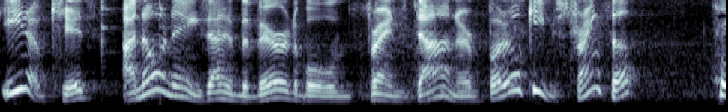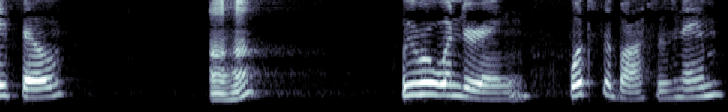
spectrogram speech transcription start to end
Eat up, kids. I know it ain't exactly the veritable French diner, but it'll keep your strength up. Hey, Phil. Uh huh. We were wondering, what's the boss's name?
